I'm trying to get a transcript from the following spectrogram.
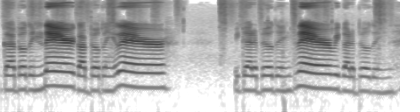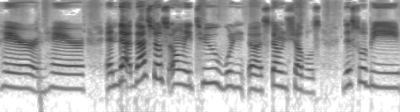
We got a building there, got a building there. We got a building there. We got a building here and here. And that that's just only two wooden uh, stone shovels. This will be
